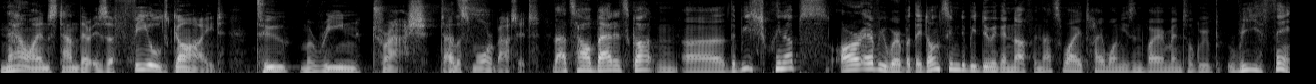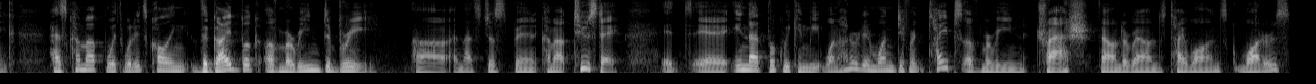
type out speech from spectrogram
Now I understand there is a field guide to marine trash. Tell That's- us more about it. That's how bad it's gotten. Uh, the beach cleanups are everywhere, but they don't seem to be doing enough, and that's why Taiwanese environmental group Rethink has come up with what it's calling the Guidebook of Marine Debris. uh, and that's just been come out Tuesday. It uh, in that book we can meet 101 different types of marine trash found around Taiwan's waters,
